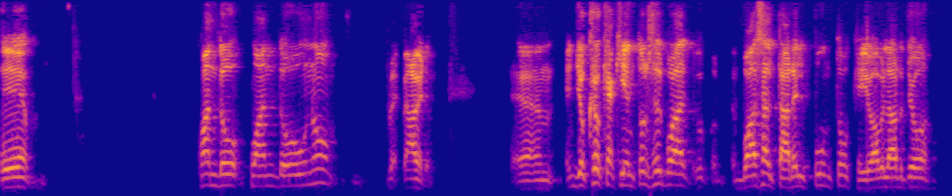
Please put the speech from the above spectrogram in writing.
eh, cuando, cuando uno, a ver, em, yo creo que aquí entonces voy a, voy a, saltar el punto que iba a hablar yo,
